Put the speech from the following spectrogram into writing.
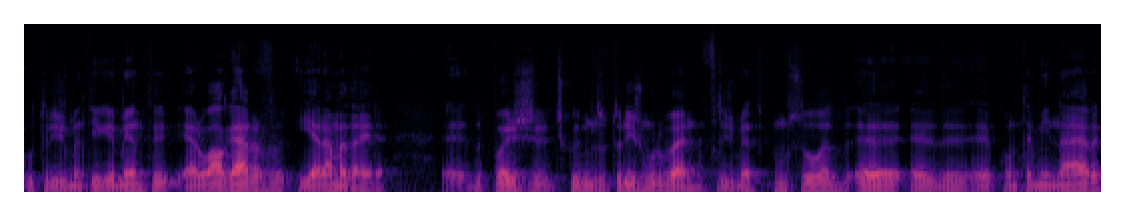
O turismo antigamente era o Algarve e era a Madeira. Eh, depois descobrimos o turismo urbano. Felizmente começou a, a, a contaminar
